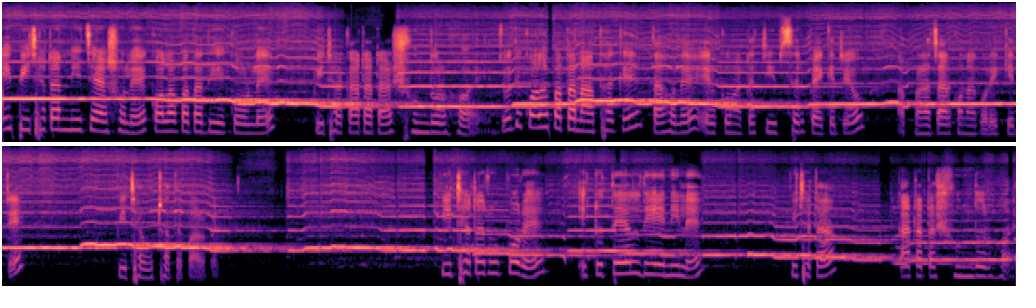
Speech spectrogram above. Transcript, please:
এই পিঠাটার নিচে আসলে কলা পাতা দিয়ে করলে পিঠার কাটাটা সুন্দর হয়। যদি কলা পাতা না থাকে, তাহলে এরকম একটা চিপসের প্যাকেটেও আপনারা চারকোনা করে কেটে পিঠা উঠাতে পারবেন। পিঠাটার উপরে একটু তেল দিয়ে নিলে পিঠাটা কাটাটা সুন্দর হয়।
